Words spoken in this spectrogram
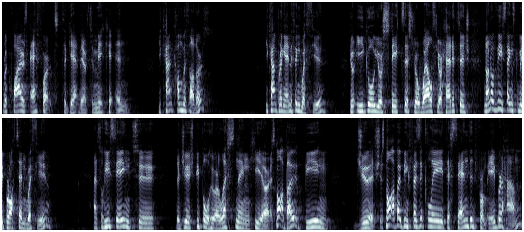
requires effort to get there, to make it in. You can't come with others. You can't bring anything with you. Your ego, your status, your wealth, your heritage, none of these things can be brought in with you. And so he's saying to the Jewish people who are listening here, it's not about being Jewish. It's not about being physically descended from Abraham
